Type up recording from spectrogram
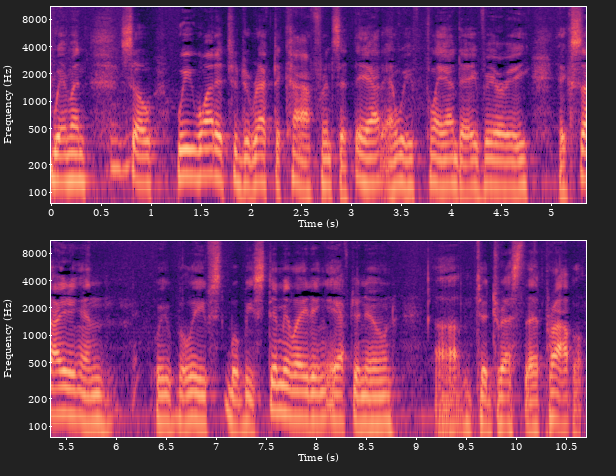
women. Mm-hmm. So we wanted to direct a conference at that, and we've planned a very exciting and we believe will be stimulating afternoon um, to address that problem.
